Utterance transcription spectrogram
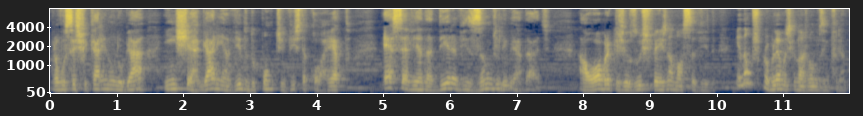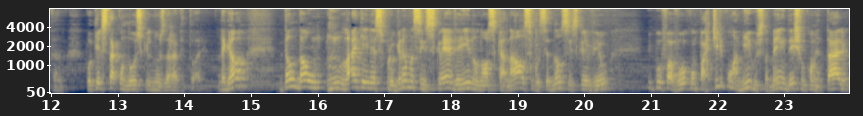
para vocês ficarem no lugar e enxergarem a vida do ponto de vista correto. Essa é a verdadeira visão de liberdade. A obra que Jesus fez na nossa vida. E não os problemas que nós vamos enfrentando, porque Ele está conosco, Ele nos dará vitória. Legal? Então dá um, um like aí nesse programa, se inscreve aí no nosso canal se você não se inscreveu. E por favor, compartilhe com amigos também, deixe um comentário,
